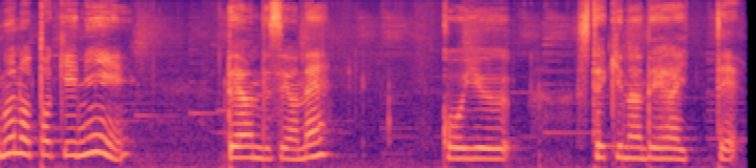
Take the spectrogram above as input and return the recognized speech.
無の時に出会うんですよね。こういう素敵な出会いって。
